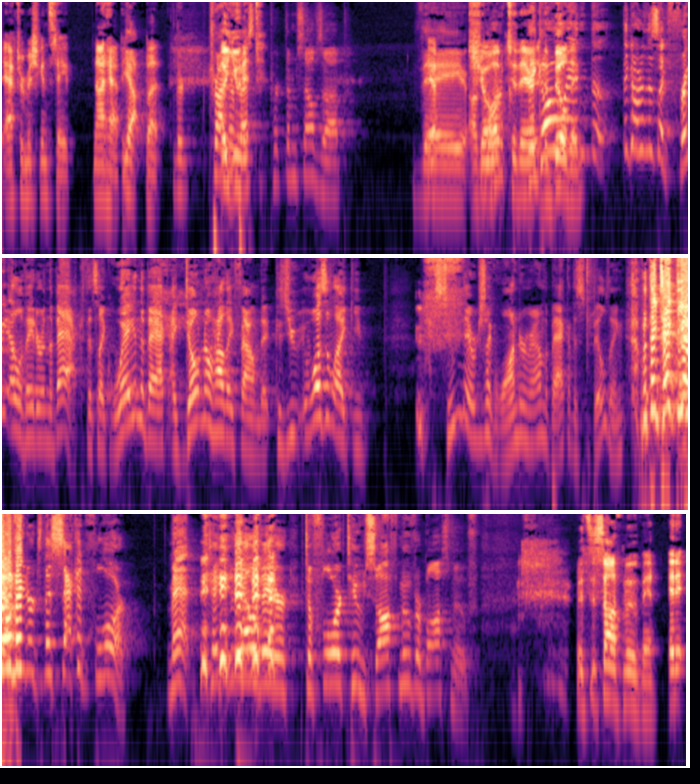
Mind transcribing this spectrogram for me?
after Michigan State. Not happy. Yeah. but They're trying their best to perk themselves up. They are Show going up to their- they the go building. The, they go in this like freight elevator in the back. That's like way in the back. I don't know how they found it because you. It wasn't like you. Assume they were just like wandering around the back of this building, but they take the Yeah. elevator to the second floor. Matt, take the elevator to floor two. Soft move or boss move? It's a soft move, man. And it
